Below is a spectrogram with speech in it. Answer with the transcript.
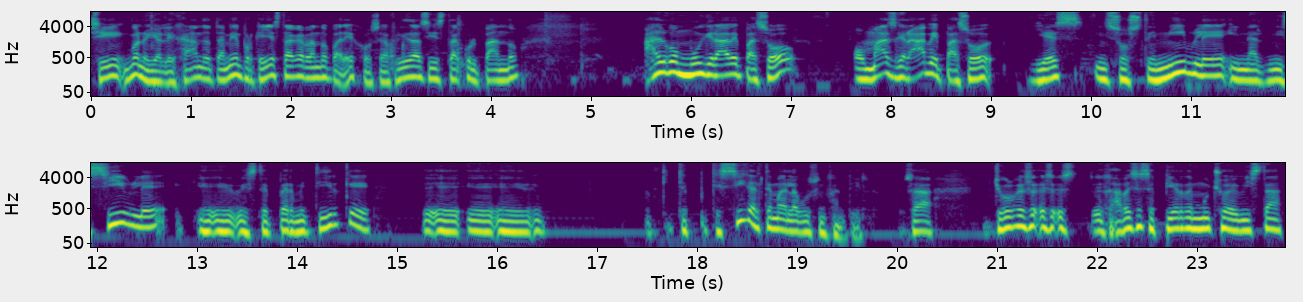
Sí, bueno, y Alejandro también, porque ella está agarrando parejo. O sea, Frida sí está culpando. Algo muy grave pasó, o más grave pasó, y es insostenible, inadmisible, eh, este, permitir que, eh, eh, eh, que, que- siga el tema del abuso infantil. O sea, yo creo que a veces se pierde mucho de vista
